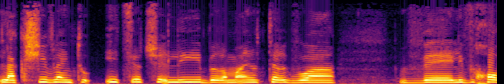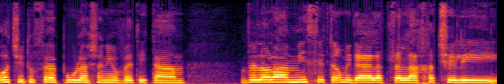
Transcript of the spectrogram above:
ולהקשיב לאינטואיציות שלי ברמה יותר גבוהה. ולבחור את שיתופי הפעולה שאני עובדת איתם, ולא להעמיס יותר מדי על הצלחת שלי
